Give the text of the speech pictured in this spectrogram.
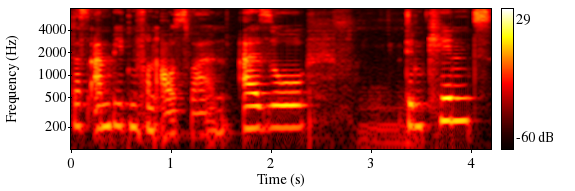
das Anbieten von Auswahlen. Also dem Kind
